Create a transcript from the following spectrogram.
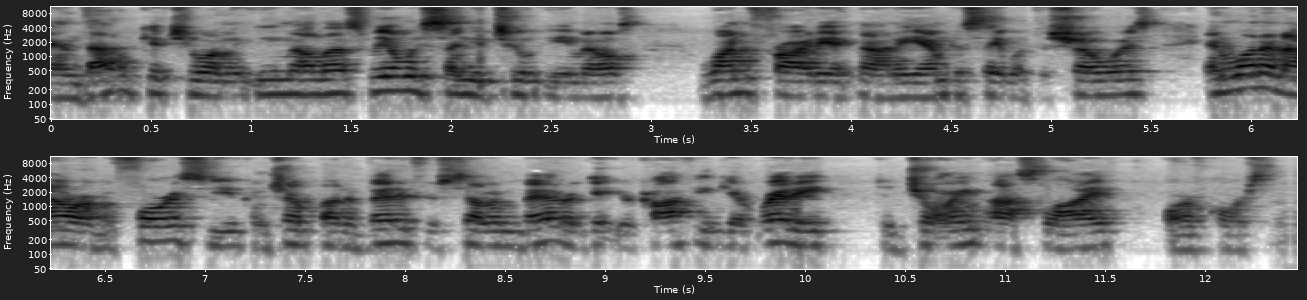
and that'll get you on the email list. We always send you two emails one Friday at 9 a.m. to say what the show is, and one an hour before so you can jump out of bed if you're still in bed or get your coffee and get ready to join us live or of course the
